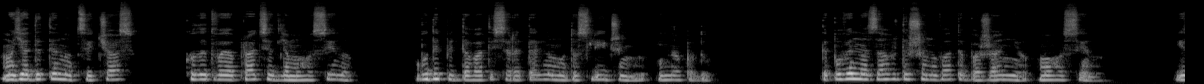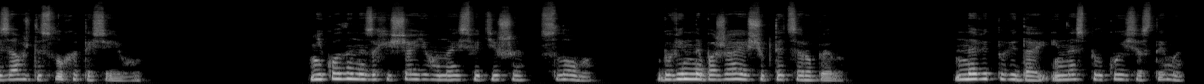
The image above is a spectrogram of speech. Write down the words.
Моя дитино, це час, коли твоя праця для мого сина буде піддаватися ретельному дослідженню і нападу. Ти повинна завжди шанувати бажання мого сина і завжди слухатися його. Ніколи не захищай його найсвятіше слово, бо він не бажає, щоб ти це робила. Не відповідай і не спілкуйся з тими,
